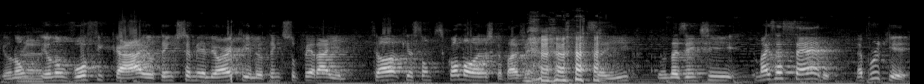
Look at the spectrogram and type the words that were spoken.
Eu não, É. eu não vou ficar, eu tenho que ser melhor que ele, eu tenho que superar ele. Isso é uma questão psicológica, tá, gente? Isso aí, quando a gente. Mas é sério, é por quê?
